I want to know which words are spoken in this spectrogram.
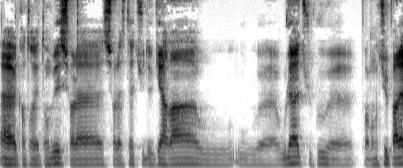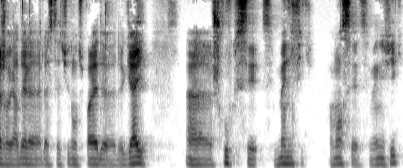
euh, quand on est tombé sur la, sur la statue de Gara ou, ou, ou là, du coup, pendant que tu parlais, je regardais la, la statue dont tu parlais de, de Guy. Je trouve que c'est, magnifique. Vraiment, c'est magnifique.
